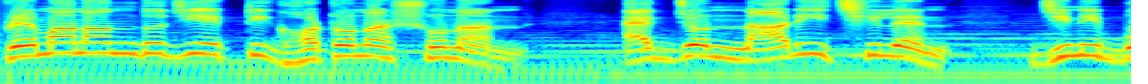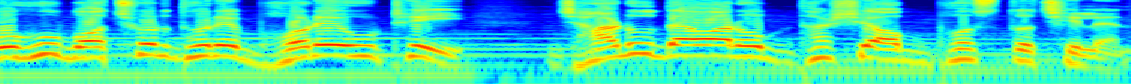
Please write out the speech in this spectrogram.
প্রেমানন্দজি একটি ঘটনা শোনান। একজন নারী ছিলেন, যিনি বহু বছর ধরে ভরে উঠেই ঝাড়ু দেওয়ার অভ্যাসে অভ্যস্ত ছিলেন।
